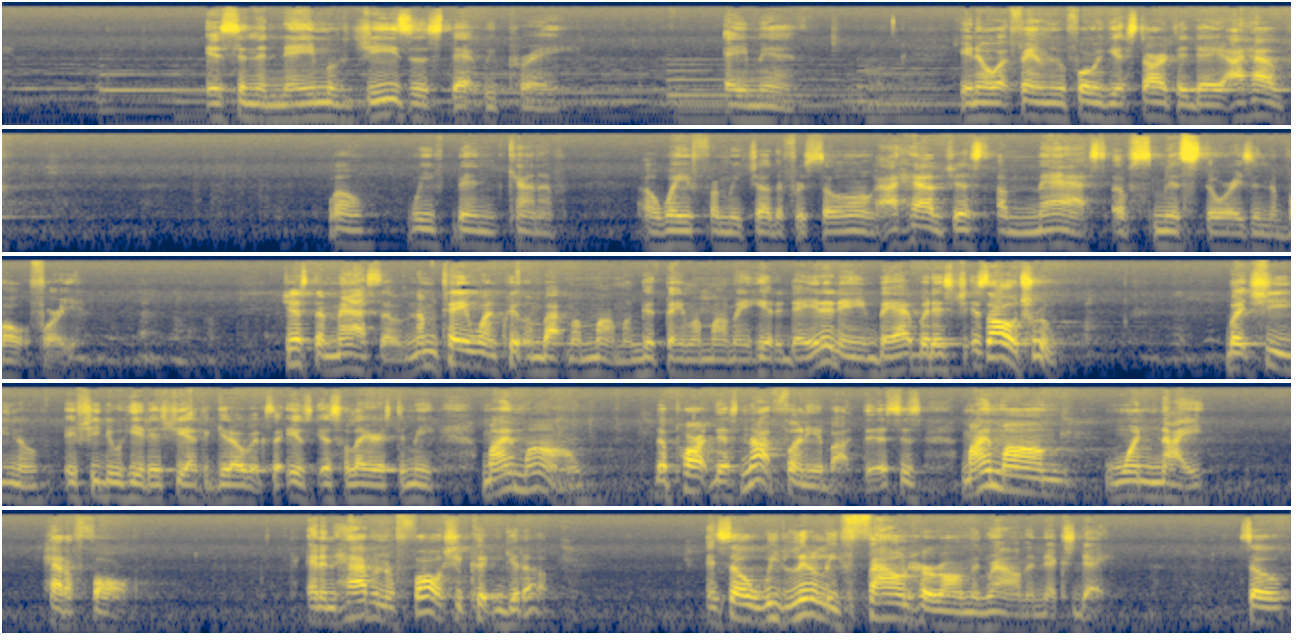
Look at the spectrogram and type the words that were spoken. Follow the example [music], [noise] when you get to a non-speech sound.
It's in the name of Jesus that we pray. Amen. You know what, family, before we get started today, I have, well, we've been kind of away from each other for so long. I have just a mass of Smith stories in the vault for you. Just a mass of them. I'm to tell you one quick one about my mom. A good thing my mom ain't here today. It ain't bad, but it's, it's all true. But she, you know, if she do hear this, she has to get over it because it's, it's hilarious to me. My mom, the part that's not funny about this is my mom one night had a fall. And in having a fall, she couldn't get up. And so we literally found her on the ground the next day. So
